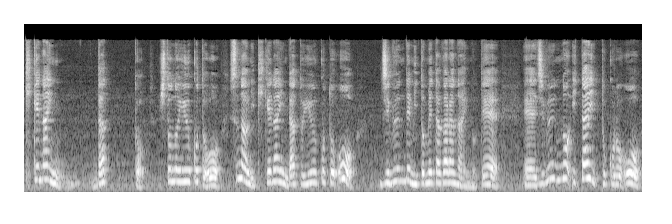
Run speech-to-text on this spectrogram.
聞けないんだと人の言うことを素直に聞けないんだということを自分で認めたがらないので、えー、自分の痛いところを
